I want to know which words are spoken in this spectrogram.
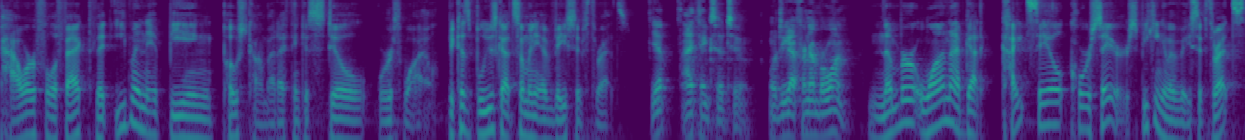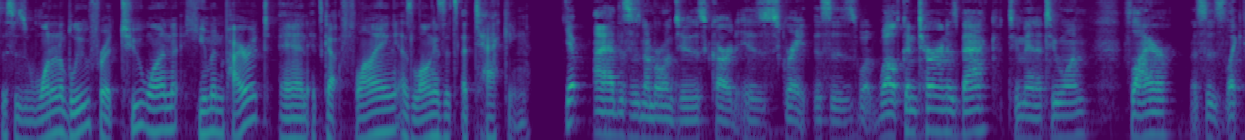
powerful effect that even it being post combat, I think is still worthwhile because blue's got so many evasive threats. Yep, I think so too. What do you got for number one? Number one, I've got Kitesail Corsair. Speaking of evasive threats, this is one in a blue for a 2 1 human pirate, and it's got flying as long as it's attacking. Yep, I had this as number one too. This card is great. This is what Welkin Tern is back. Two mana, two one flyer. This is like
